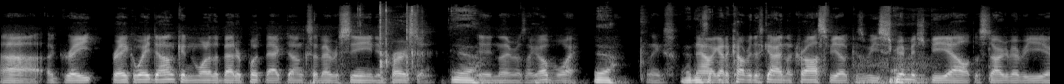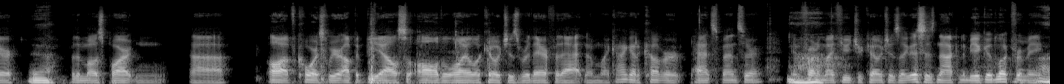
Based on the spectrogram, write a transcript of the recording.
uh, a great breakaway dunk and one of the better putback dunks I've ever seen in person. Yeah, And I was like, oh boy, yeah, thanks. Yeah, now I got to cover this guy in the cross field because we scrimmaged BL at the start of every year yeah. for the most part. And uh, oh, of course, we were up at BL, so all the Loyola coaches were there for that. And I'm like, I got to cover Pat Spencer in front of my future coaches. Like, this is not going to be a good look for me.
